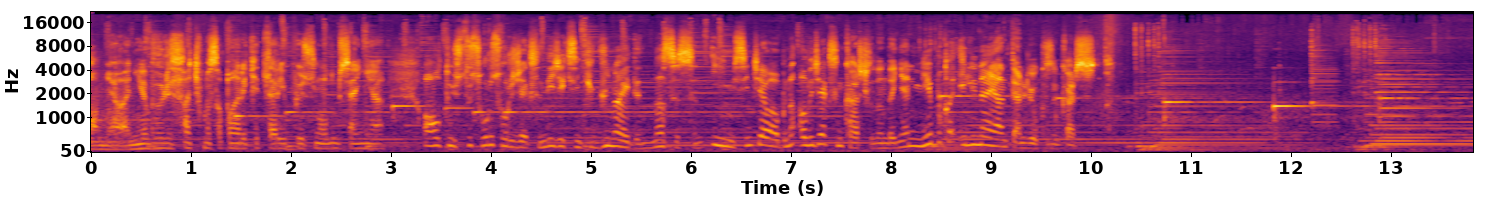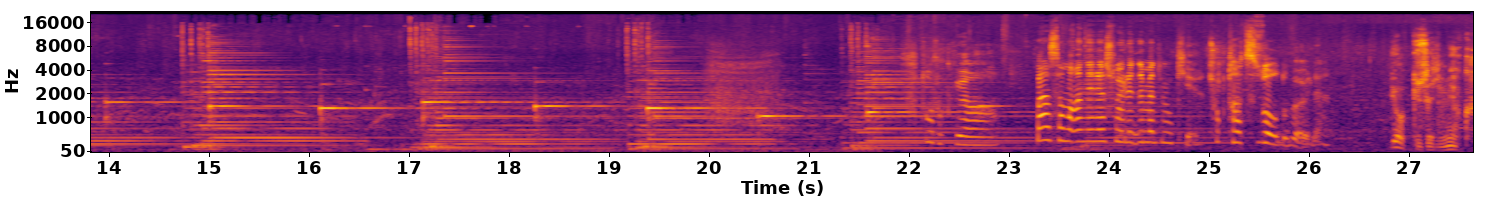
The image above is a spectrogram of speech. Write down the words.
Tamam ya niye böyle saçma sapan hareketler yapıyorsun oğlum sen ya? Altı üstü soru soracaksın. Diyeceksin ki günaydın, nasılsın, iyi misin cevabını alacaksın karşılığında. Yani niye bu kadar elin ayağın terliyor kızın karşısında? Doruk ya. Ben sana annene söyle demedim ki. Çok tatsız oldu böyle. Yok güzelim yok.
